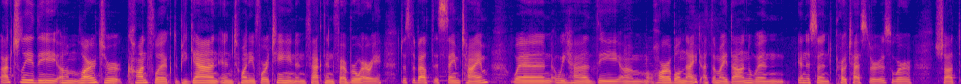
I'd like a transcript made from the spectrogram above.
Actually, the um, larger conflict began in 2014, in fact, in February, just about the same time when we had the um, horrible night at the Maidan when innocent protesters were shot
